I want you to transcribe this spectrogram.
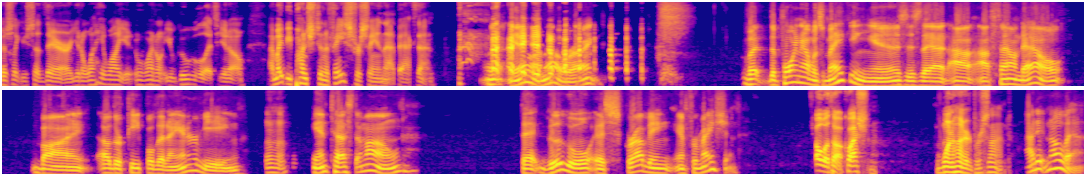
just like you said there, you know, well, hey, why you, why don't you Google it? You know, I might be punched in the face for saying that back then. Yeah, I know, right? But the point I was making is, is that I, I found out by other people that I interview Mhm. in testimony that Google is scrubbing information. Oh, without question, one hundred percent. I didn't know that.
